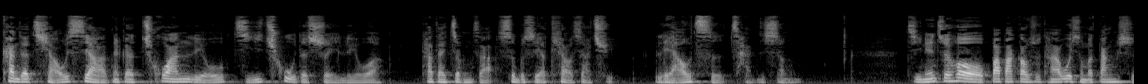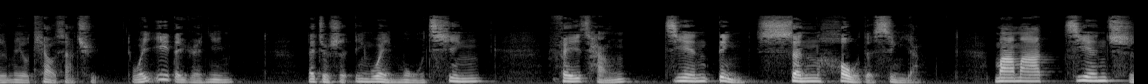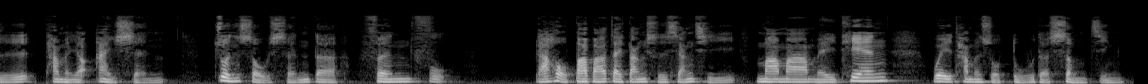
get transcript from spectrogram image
看着桥下那个川流急促的水流啊，他在挣扎是不是要跳下去了此残生。几年之后，爸爸告诉他，为什么当时没有跳下去？唯一的原因，那就是因为母亲非常坚定深厚的信仰。妈妈坚持他们要爱神，遵守神的吩咐。然后，爸爸在当时想起妈妈每天为他们所读的圣经。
